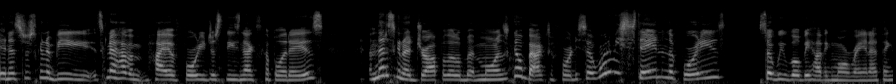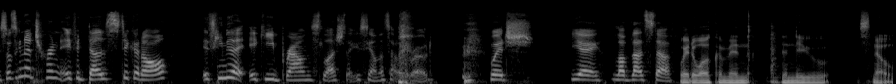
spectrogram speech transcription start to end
and it's just gonna be. It's gonna have a high of forty just these next couple of days, and then it's gonna drop a little bit more. It's gonna go back to forty. So we're gonna be staying in the forties. So we will be having more rain, I think. So it's gonna turn. If it does stick at all, it's gonna be that icky brown slush that you see on the side of the road. Which, yay, love that stuff. Way to welcome in the new snow.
